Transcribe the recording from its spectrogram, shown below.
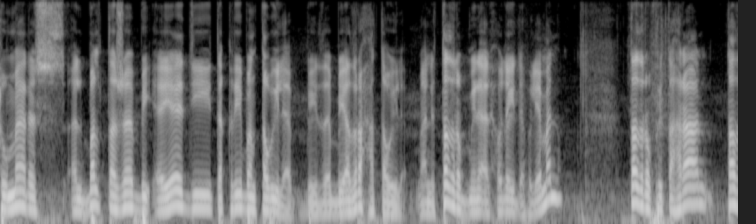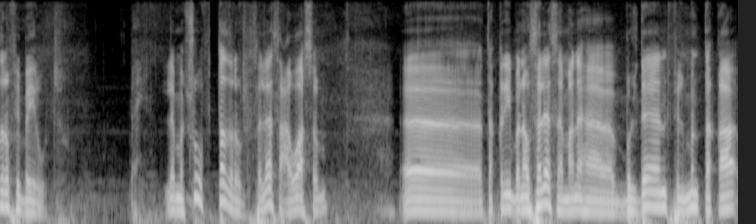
تمارس البلطجة بأيادي تقريبا طويلة بأذرعها الطويلة. يعني تضرب ميناء الحديدة في اليمن تضرب في طهران تضرب في بيروت. لما تشوف تضرب ثلاث عواصم تقريبا أو ثلاثة معناها بلدان في المنطقة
